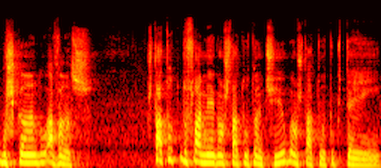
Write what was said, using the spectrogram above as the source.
buscando avanço. O Estatuto do Flamengo é um estatuto antigo, é um estatuto que tem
